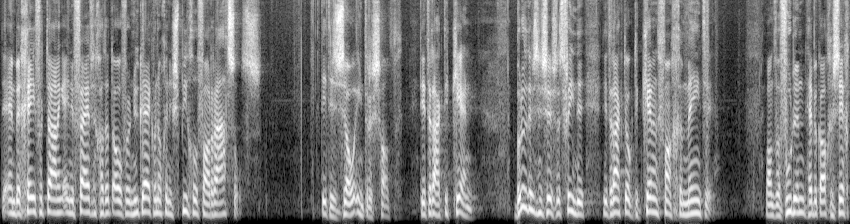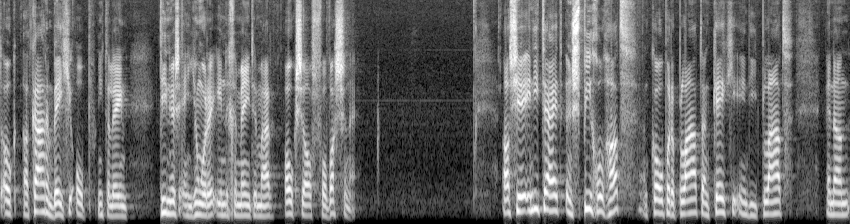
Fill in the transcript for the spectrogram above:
De NBG-vertaling 51 had het over, nu kijken we nog in een spiegel van raadsels. Dit is zo interessant. Dit raakt de kern. Broeders en zusters, vrienden, dit raakt ook de kern van gemeente. Want we voeden, heb ik al gezegd, ook elkaar een beetje op. Niet alleen tieners en jongeren in de gemeente, maar ook zelfs volwassenen. Als je in die tijd een spiegel had, een koperen plaat, dan keek je in die plaat en dan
